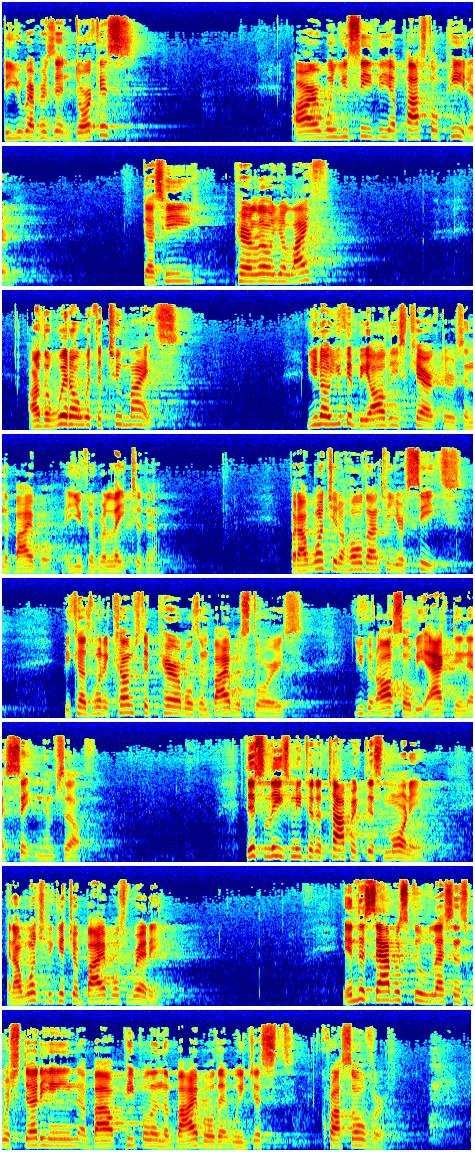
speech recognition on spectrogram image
Do you represent Dorcas? Or when you see the Apostle Peter, does he parallel your life? Or the widow with the two mites? You know, you could be all these characters in the Bible and you can relate to them. But I want you to hold on to your seats because when it comes to parables and Bible stories, you could also be acting as Satan himself. This leads me to the topic this morning, and I want you to get your Bibles ready. In the Sabbath school lessons, we're studying about people in the Bible that we just cross over,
